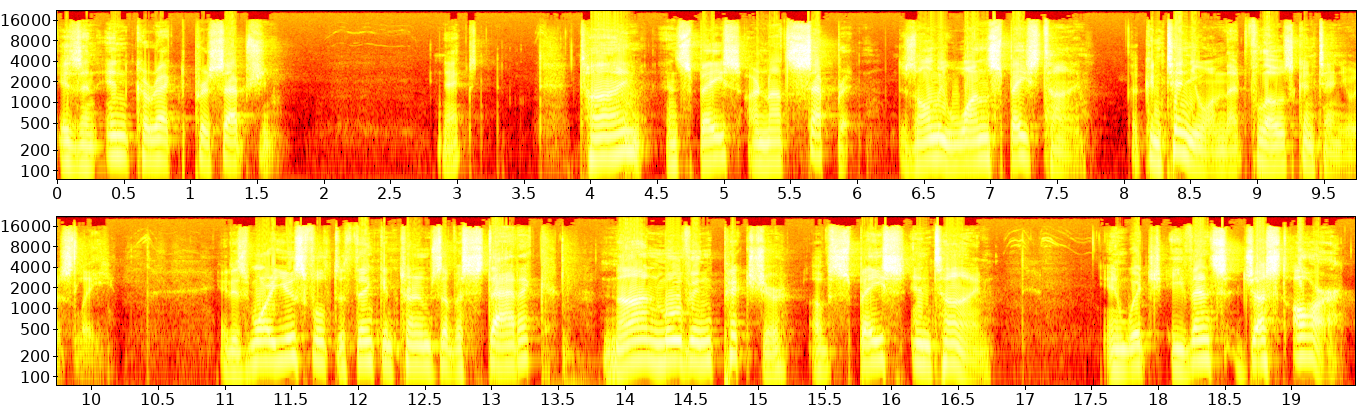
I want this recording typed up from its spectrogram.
is an incorrect perception. Next, time and space are not separate. There's only one space time, a continuum that flows continuously. It is more useful to think in terms of a static, non moving picture of space and time, in which events just are,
